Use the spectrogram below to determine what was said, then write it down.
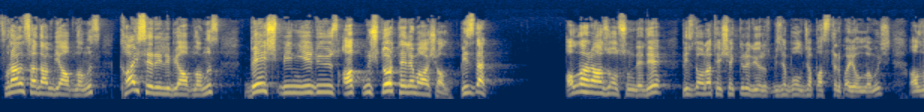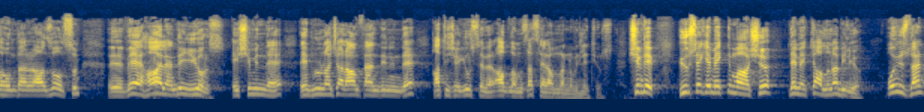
Fransa'dan bir ablamız, Kayserili bir ablamız 5764 TL maaş aldı bizden. Allah razı olsun dedi. Biz de ona teşekkür ediyoruz. Bize bolca pastırma yollamış. Allah ondan razı olsun. Ee, ve halen de yiyoruz. Eşimin de Ebru Nacar hanımefendinin de Hatice Yurtsever ablamıza selamlarını iletiyoruz. Şimdi yüksek emekli maaşı demek ki alınabiliyor. O yüzden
